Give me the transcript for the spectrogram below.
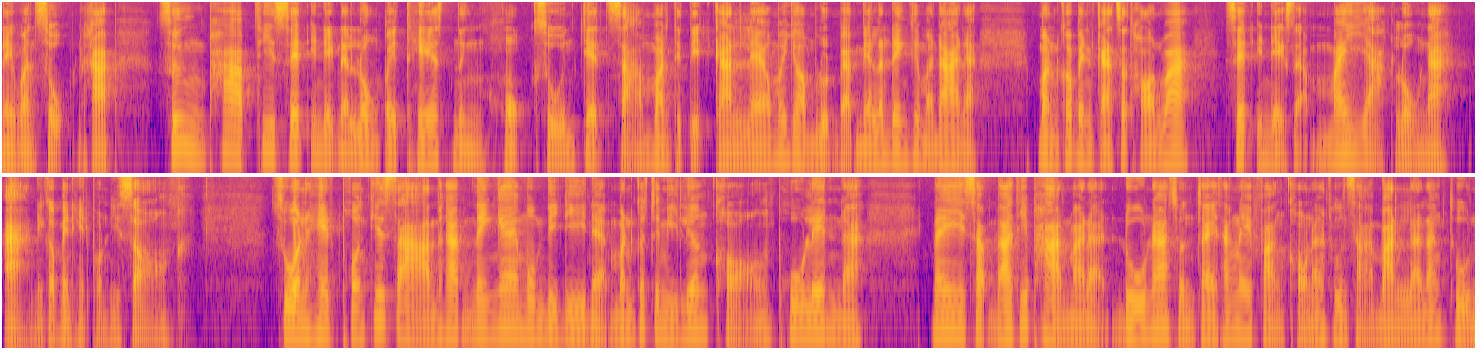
ในวันศุกร์นะครับ ซึ่งภาพที่ SET Index เนี่ยลงไป test 1607 3 วันติดๆกันแล้วไม่ยอมหลุดแบบนี้แล้วเด้งขึ้นมาได้นะ มันก็เป็นการสะท้อนว่า SET Index ไม่อยากลงนะ อ่านี่ก็เป็นเหตุผลที่ 2 ส่วนเหตุผลที่3นะครับ ในแง่มุมดีๆเนี่ย มันก็จะมีเรื่องของผู้เล่นนะ ในสัปดาห์ที่ผ่านมานะ่ะดูน่าสนใจทั้งในฝั่งของนักลงทุนสถาบันและนักลงทุน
